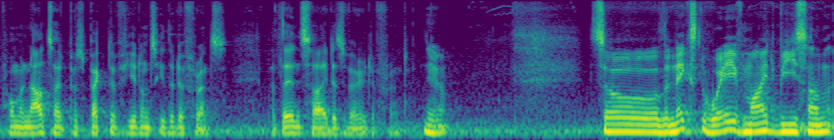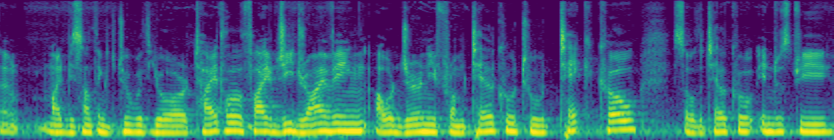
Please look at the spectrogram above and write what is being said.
From an outside perspective, you don't see the difference, but the inside is very different. Yeah. So the next wave might be some uh, might be something to do with your title 5G driving our journey from telco to techco. So the telco industry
